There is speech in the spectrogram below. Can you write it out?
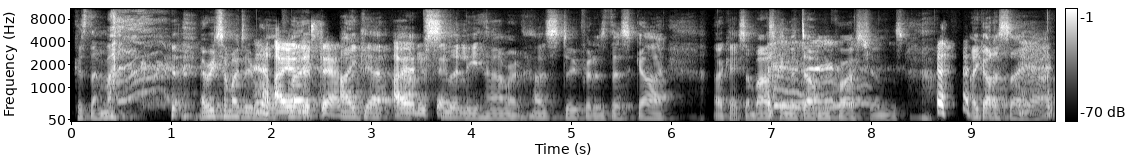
because the Every time I do role I play, understand. I get I absolutely understand. hammered. How stupid is this guy? Okay, so I'm asking the dumb questions. I gotta say that.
